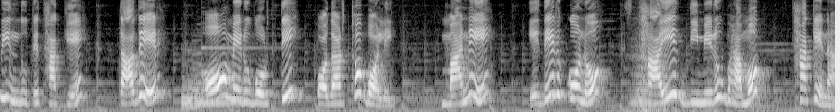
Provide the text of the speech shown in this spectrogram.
বিন্দুতে থাকে, তাদের অমেরুবর্তী পদার্থ বলে। মানে এদের কোনো স্থায়ী দ্বিমেরু ভ্রামক থাকে না।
